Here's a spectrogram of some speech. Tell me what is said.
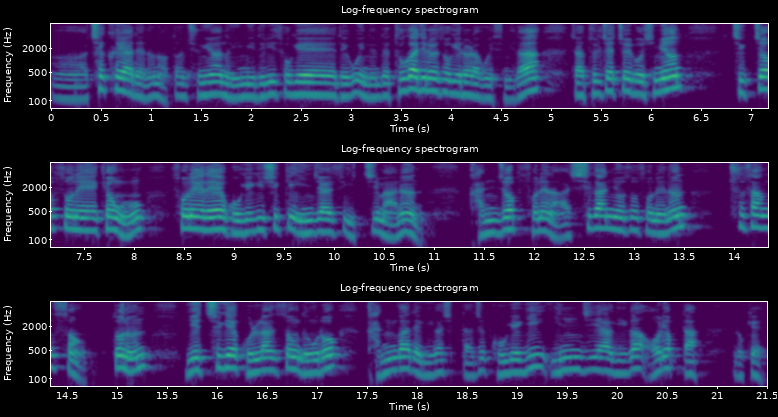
어, 체크해야 되는 어떤 중요한 의미들이 소개되고 있는데 두 가지를 소개를 하고 있습니다. 자, 둘째 줄 보시면 직접 손해의 경우 손해에 대해 고객이 쉽게 인지할 수 있지만은 간접 손해나 시간 요소 손해는 추상성 또는 예측의 곤란성 등으로 간과되기가 쉽다. 즉 고객이 인지하기가 어렵다. 이렇게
